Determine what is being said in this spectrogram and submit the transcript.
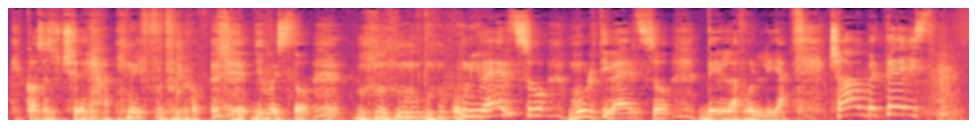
che cosa succederà nel futuro di questo universo, multiverso della follia. Ciao, Bad Taste!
